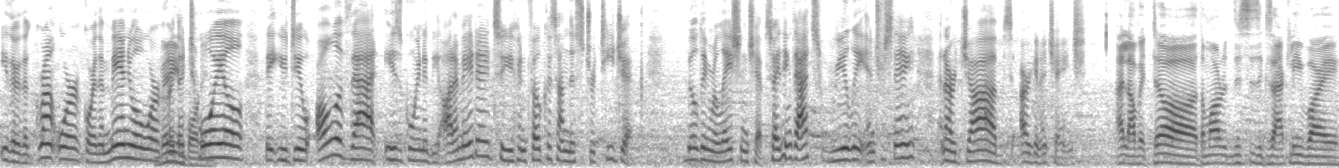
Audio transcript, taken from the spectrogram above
either the grunt work or the manual work Very or the important. toil that you do. All of that is going to be automated so you can focus on the strategic building relationships. So I think that's really interesting and our jobs are going to change. I love it. Uh, Tamar, this is exactly why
